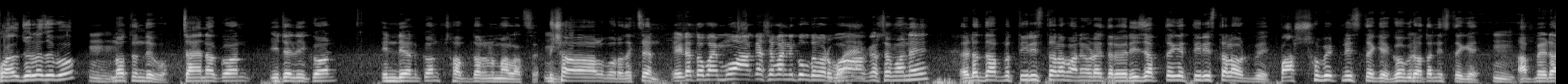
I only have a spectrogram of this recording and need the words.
কয়েল জ্বলে দেবো নতুন দেবো। চায়না কন ইটালি কন ইন্ডিয়ান কন সব ধরনের মাল আছে। বিশাল বড় দেখছেন? এটা তো ভাই মো আকাশে পানি তুলতে পারব হ্যাঁ? আকাশে মানে এটা তো আপনার তিরিশ তলা পানি উঠাইতে পারবে রিজার্ভ থেকে তিরিশ তলা উঠবে। পাঁচশো ফিট নিচ থেকে গভীরতা নিচ থেকে আপনি এটা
